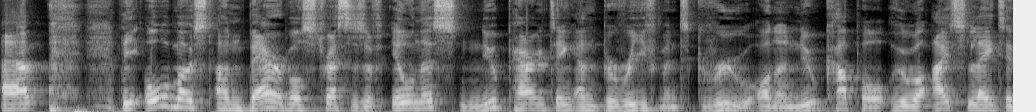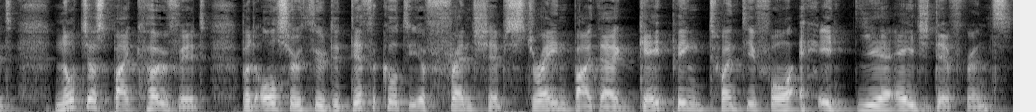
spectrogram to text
Um, the almost unbearable stresses of illness, new parenting, and bereavement grew on a new couple who were isolated not just by COVID, but also through the difficulty of friendship strained by their gaping twenty-four-eight year age difference.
